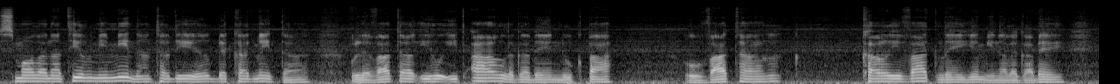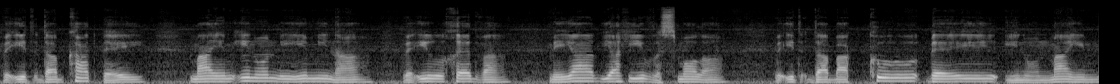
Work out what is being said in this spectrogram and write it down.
שמאלה נטיל מימינה תדיר בקדמיתא, ולבטר איהו יתער לגבי נוקבה, ובטר קריבת לימינה לגבי, ואית דבקת בי, מים אינון מימינה, ואילו חדווה, מיד יהיב לשמאלה, ואית דבקו בי אינון מים,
